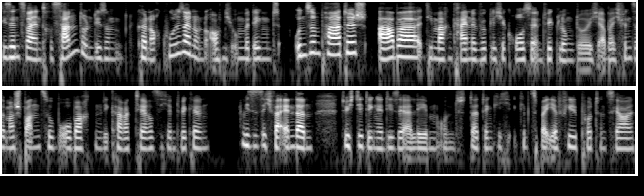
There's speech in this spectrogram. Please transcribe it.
die sind zwar interessant und die sind, können auch cool sein und auch nicht unbedingt unsympathisch, aber die machen keine wirkliche große Entwicklung durch. Aber ich finde es immer spannend zu beobachten, wie Charaktere sich entwickeln wie sie sich verändern durch die Dinge, die sie erleben. Und da denke ich, gibt es bei ihr viel Potenzial.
